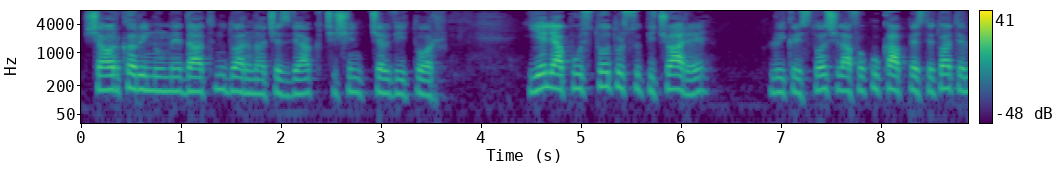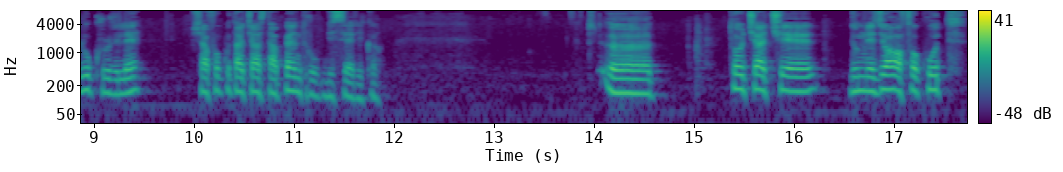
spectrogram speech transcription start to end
și a oricărui nume dat nu doar în acest veac, ci și în cel viitor. El a pus totul sub picioare lui Hristos și l-a făcut cap peste toate lucrurile și a făcut aceasta pentru biserică. Ă, tot ceea ce Dumnezeu a făcut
